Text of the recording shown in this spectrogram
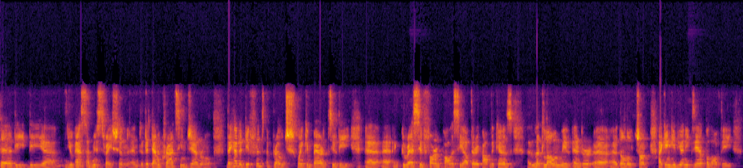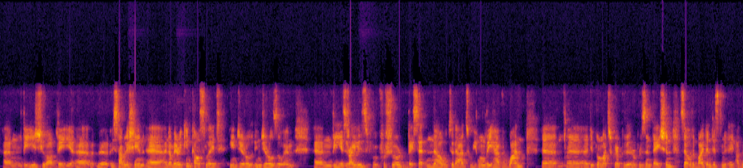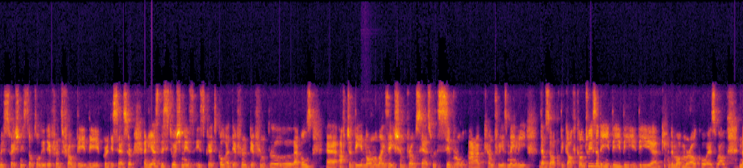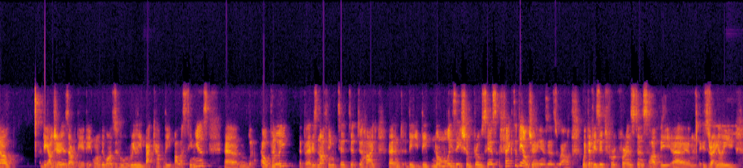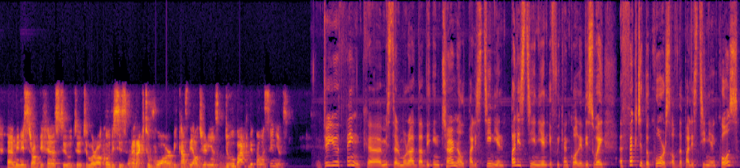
uh, the the uh, U.S. administration and the Democrats in general, they had a different approach when compared to the uh, uh aggressive foreign policy of the Republicans, uh, let alone with under Donald Trump. I can give you an example of the um, the issue of the establishing an American consulate in, Jer- in Jerusalem. Um, the Israelis, for, for, sure, they said no to that. We only have one diplomatic rep- representation. So the Biden administration administration is totally different from the, the predecessor. And yes, the situation is, is critical at different different levels uh, after the normalization process with several Arab countries, mainly those of the Gulf countries and the the the, the uh, Kingdom of Morocco as well. Now the Algerians are the, the only ones who really back up the Palestinians um, openly. There is nothing to, to, to, hide. And the, the normalization process affected the Algerians as well, with the visit, for, for instance, of the um, Israeli uh, Minister of Defense to, to, to Morocco. This is an act of war because the Algerians do back the Palestinians. Do you think, uh, Mr. Murad, that the internal Palestinian, Palestinian, if we can call it this way, affected the course of the Palestinian cause?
